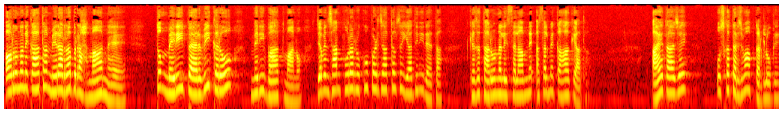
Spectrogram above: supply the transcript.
اور انہوں نے کہا تھا، میرا رب رحمان ہے۔ تم میری پیروی کرو، میری بات مانو۔ جب انسان پورا رکو پڑ جاتا ہے، اسے یاد ہی نہیں رہتا کہ حضرت ہارون علیہ السلام نے اصل میں کہا کیا تھا۔ آیت آ جائے، اس کا ترجمہ آپ کر لو گے۔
